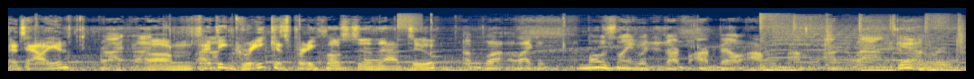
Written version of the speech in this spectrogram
Italian. right, right. Um, I think Greek is pretty close to that too. Uh, but, like most languages are, are built on, on, on Latin. Yeah. as a root,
